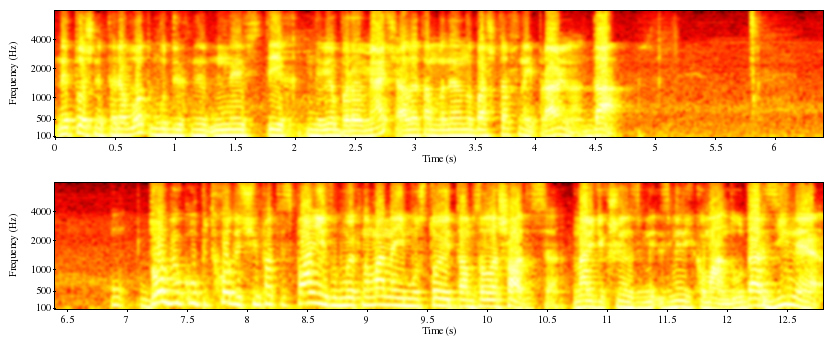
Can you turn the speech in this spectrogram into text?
Не точний перевод, Мудрик не, не встиг, не виборов м'яч, але там мене набаш штрафний, правильно? Да. Добику підходить чемпіонат Іспанії, тому як на мене йому стоїть там залишатися, навіть якщо він змінить команду. Удар Зіне,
